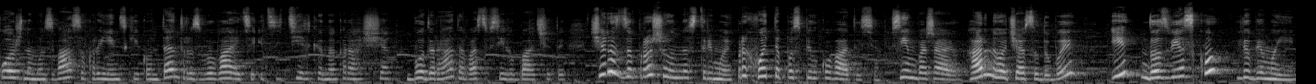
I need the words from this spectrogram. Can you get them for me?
кожному з вас український контент розвивається і це тільки на краще. Буду рада вас всіх бачити. Ще раз запрошую на стріми. Приходьте поспілкуватися. Всім бажаю гарного часу доби і до зв'язку, любі мої.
